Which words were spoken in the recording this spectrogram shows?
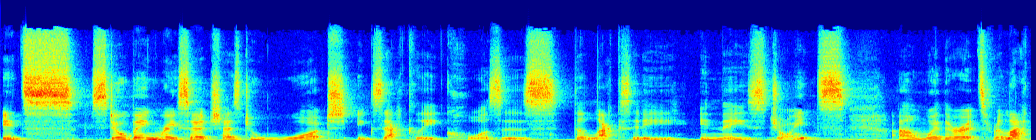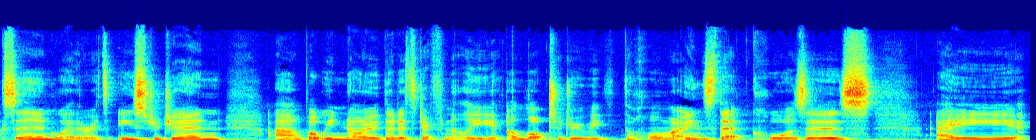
it's still being researched as to what exactly causes the laxity in these joints, um, whether it's relaxin, whether it's estrogen, um, but we know that it's definitely a lot to do with the hormones that causes a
